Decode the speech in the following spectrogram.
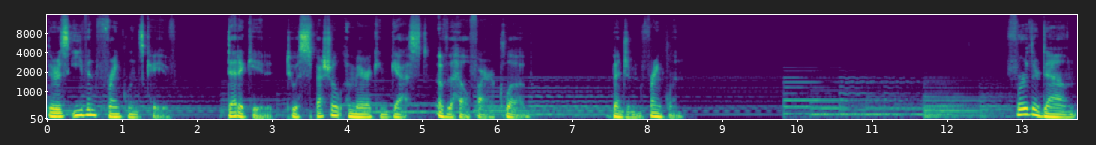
There is even Franklin's Cave, dedicated to a special American guest of the Hellfire Club, Benjamin Franklin. Further down,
